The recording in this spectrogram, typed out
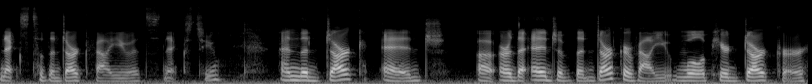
next to the dark value it's next to. And the dark edge, uh, or the edge of the darker value will appear darker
